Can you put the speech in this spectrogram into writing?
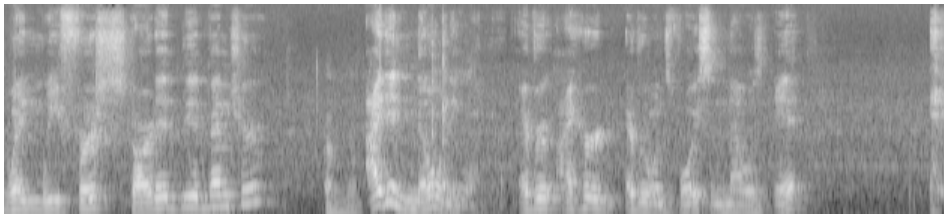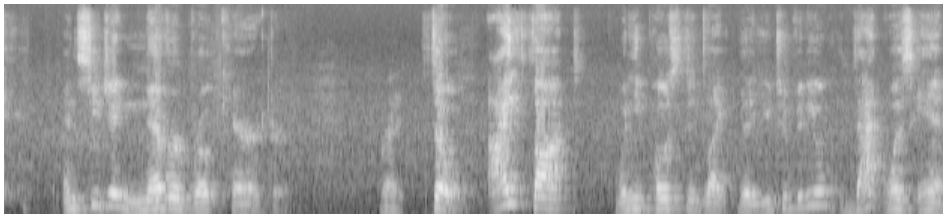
when we first started the adventure, Oh, no. I didn't know anyone. Every I heard everyone's voice and that was it. and CJ never broke character. Right. So I thought when he posted like the YouTube video, that was him.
